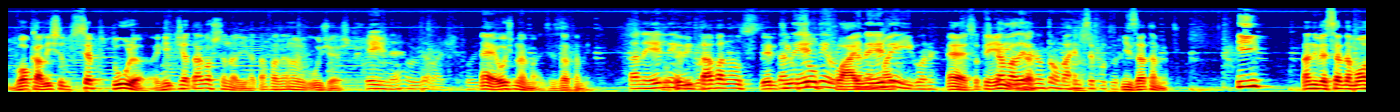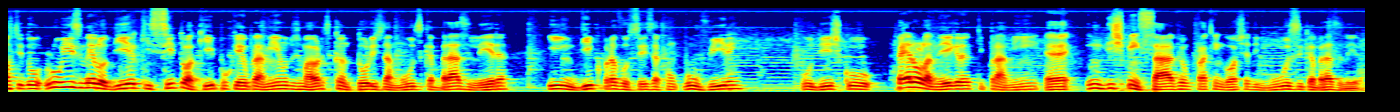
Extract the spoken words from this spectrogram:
vocalista do Sepultura. Henrique já tá gostando ali, já tá fazendo o gesto. Ex, né? Hoje não é mais. É, hoje não é mais, exatamente. Tá nem ele, nem o Ele Igor. tava no. Ele Tá tinha nem o nem o- Soulfly, tá né? nem ele, mas- nem Igor, né? É, só tem Os ele. cavaleiros não estão mais no Sepultura. Exatamente. E aniversário da morte do Luiz Melodia, que cito aqui porque para mim é um dos maiores cantores da música brasileira e indico para vocês a ouvirem o disco Pérola Negra, que para mim é indispensável para quem gosta de música brasileira.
